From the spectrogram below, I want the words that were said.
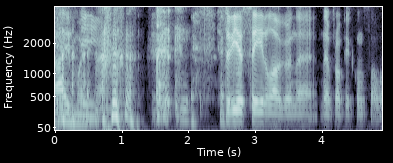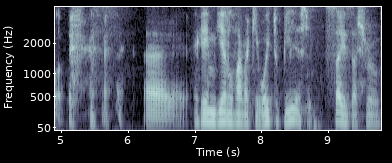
Ai, mãe. Isso devia sair logo na, na própria consola. A Game Gear levava aqui 8 pilhas, Seis, acho eu.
